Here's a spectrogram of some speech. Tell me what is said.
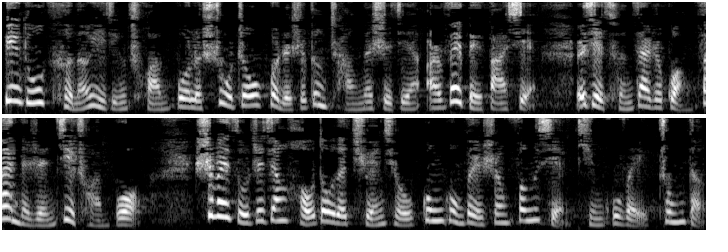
病毒可能已经传播了数周或者是更长的时间，而未被发现，而且存在着广泛的人际传播。世卫组织将猴痘的全球公共卫生风险评估为中等。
